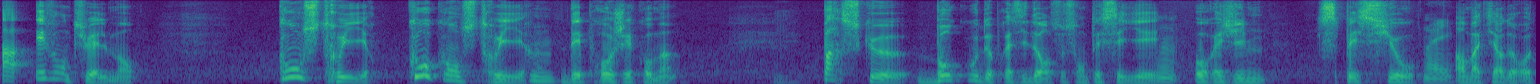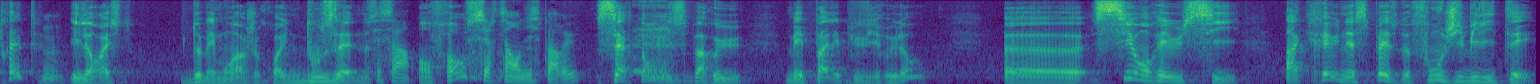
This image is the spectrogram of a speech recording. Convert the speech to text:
à éventuellement construire, co-construire mm. des projets communs, parce que beaucoup de présidents se sont essayés mm. au régime spéciaux en matière de retraite. Hmm. Il en reste de mémoire, je crois, une douzaine en France. Certains ont disparu. Certains ont disparu, mais pas les plus virulents. Euh, si on réussit à créer une espèce de fongibilité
